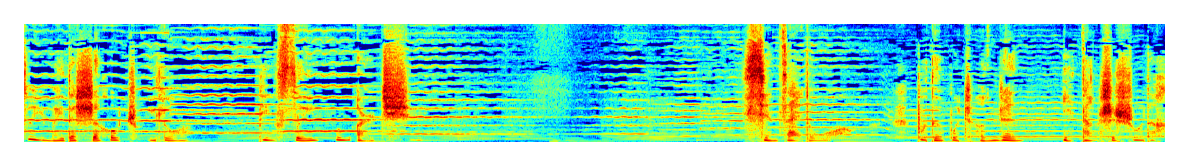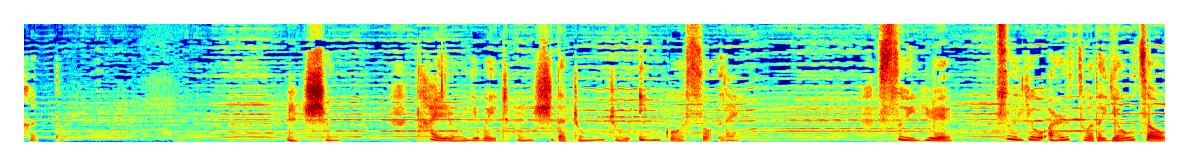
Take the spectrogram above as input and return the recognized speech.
最美的时候坠落。并随风而去。现在的我，不得不承认，你当时说的很对。人生太容易为尘世的种种因果所累，岁月自右而左的游走，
